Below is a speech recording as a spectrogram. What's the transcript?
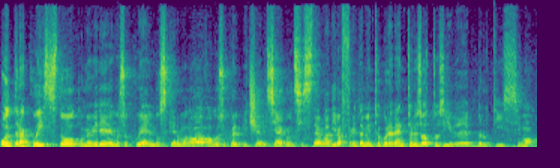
oltre a questo, come vedete questo qui è lo schermo nuovo, questo qui è il PCMCI col sistema di raffreddamento con le ventole sotto, sì, è bruttissimo.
